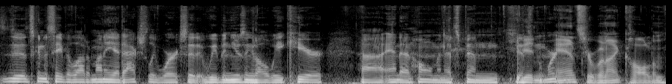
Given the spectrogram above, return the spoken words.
it's going to save you a lot of money. It actually works. It, we've been using it all week here uh, and at home, and it's been He it's didn't been working. answer when I called him.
